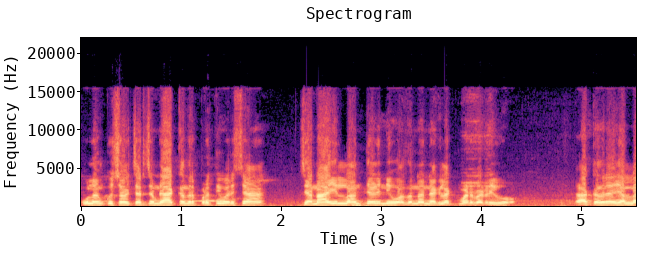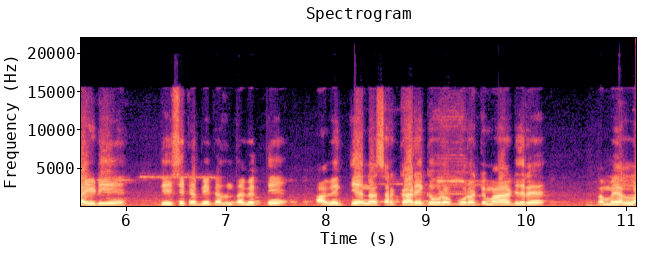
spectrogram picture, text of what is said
ಕೂಲಂಕುಷವಾಗಿ ಚರ್ಚೆ ಮಾಡಿ. ಯಾಕಂದ್ರೆ ಪ್ರತಿ ವರ್ಷ ಜನ ಇಲ್ಲ ಅಂತೇಳಿ ನೀವು ಅದನ್ನು ನೆಗ್ಲೆಕ್ಟ್ ಮಾಡಬೇಡ್ರಿ ಇವು ಯಾಕಂದ್ರೆ ಎಲ್ಲ ಇಡೀ ದೇಶಕ್ಕೆ ಬೇಕಾದಂಥ ವ್ಯಕ್ತಿ, ಆ ವ್ಯಕ್ತಿಯನ್ನು ಸರ್ಕಾರಿ ಗೌರವಪೂರ್ವಕ್ಕೆ ಮಾಡಿದರೆ ನಮ್ಮ ಎಲ್ಲ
